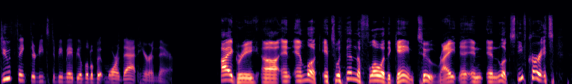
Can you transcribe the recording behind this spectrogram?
do think there needs to be maybe a little bit more of that here and there. I agree, uh, and and look, it's within the flow of the game too, right? And and look, Steve Kerr, it's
